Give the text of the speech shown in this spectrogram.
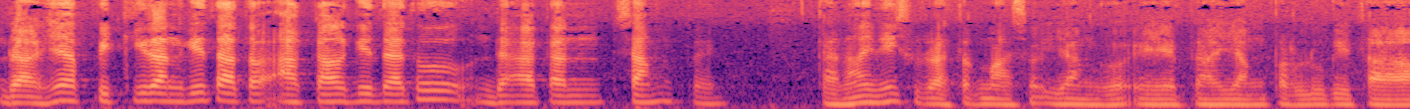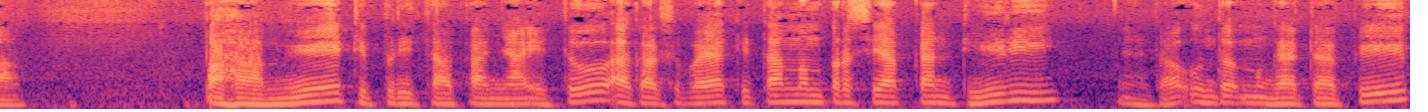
ndak ya pikiran kita atau akal kita itu ndak akan sampai. Karena ini sudah termasuk yang goib nah, yang perlu kita pahami diberitakannya itu agar supaya kita mempersiapkan diri ya, untuk menghadapi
